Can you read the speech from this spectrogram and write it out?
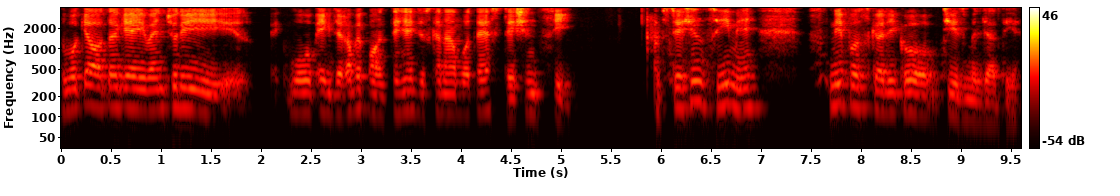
तो वो क्या होता है कि इवेंचुअली वो एक जगह पे पहुँचते हैं जिसका नाम होता है स्टेशन सी अब स्टेशन सी में स्निफ और स्करी को चीज़ मिल जाती है।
